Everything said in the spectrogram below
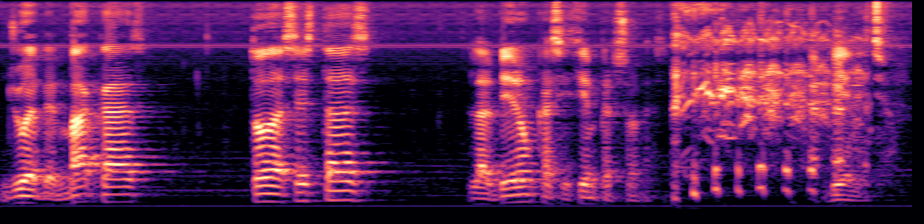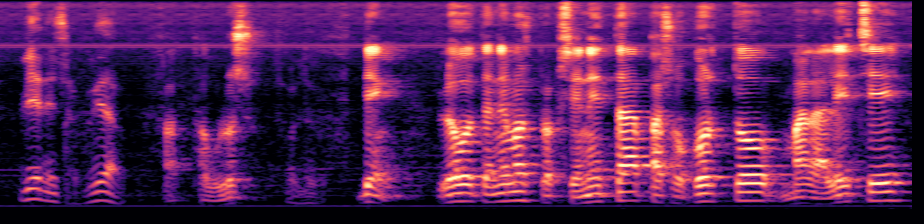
Llueven vacas, todas estas las vieron casi 100 personas. Bien hecho. Bien hecho, cuidado. Fa- fabuloso. Bien, luego tenemos Proxeneta, Paso Corto, Mala Leche,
